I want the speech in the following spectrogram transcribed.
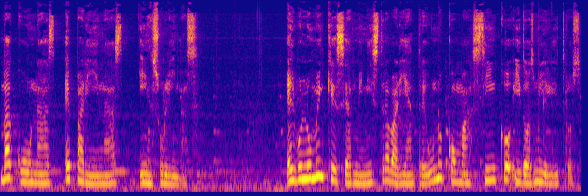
Vacunas, heparinas, insulinas. El volumen que se administra varía entre 1,5 y 2 mililitros,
